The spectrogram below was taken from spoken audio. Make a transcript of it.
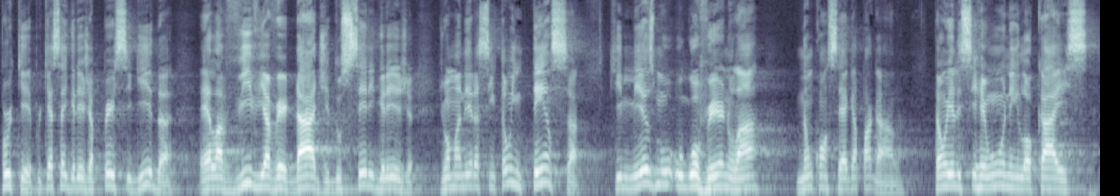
Por quê? Porque essa igreja perseguida, ela vive a verdade do ser igreja de uma maneira assim tão intensa que mesmo o governo lá não consegue apagá-la. Então eles se reúnem em locais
